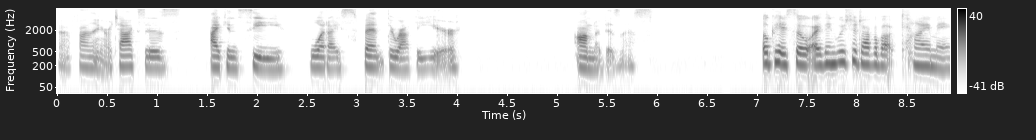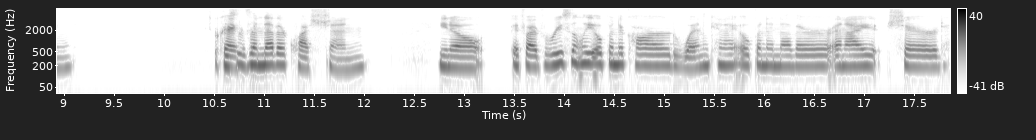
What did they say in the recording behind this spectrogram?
uh, filing our taxes, I can see what I spent throughout the year on my business. Okay, so I think we should talk about timing. Okay. This is another question. You know, if I've recently opened a card, when can I open another? And I shared,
